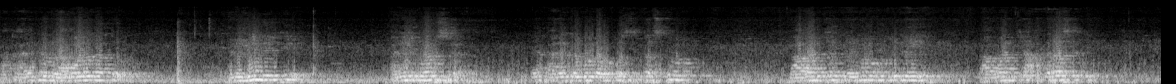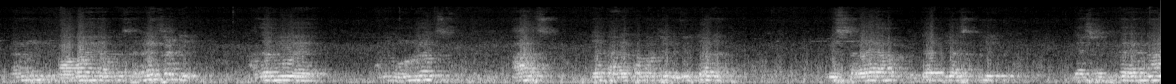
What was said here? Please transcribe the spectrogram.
हा कार्यक्रम राबवला जातो. आणि मी देखील अनेक वर्ष या कार्यक्रमाला उपस्थित असतो. बाबांच्या प्रेमापोटी बाबांच्या आदरासाठी कारण बाबा हे आपल्या सगळ्यांसाठी आदरणीय आहे. आणि म्हणूनच आज या निमित्तानं मी सगळ्या विद्यार्थी असतील या शेतकऱ्यांना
